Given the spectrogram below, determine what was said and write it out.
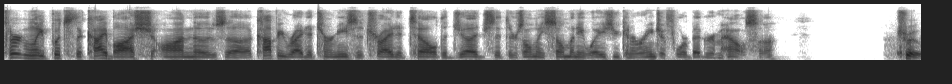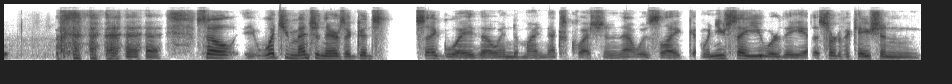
Certainly puts the kibosh on those uh, copyright attorneys that try to tell the judge that there's only so many ways you can arrange a four-bedroom house, huh? True. so what you mentioned there is a good segue though into my next question and that was like when you say you were the the certification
